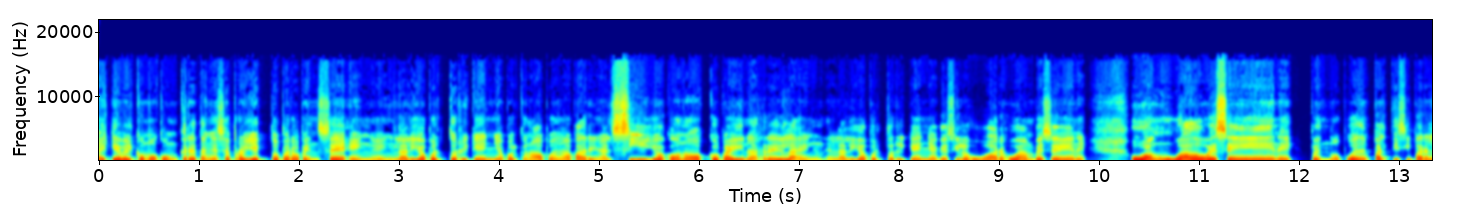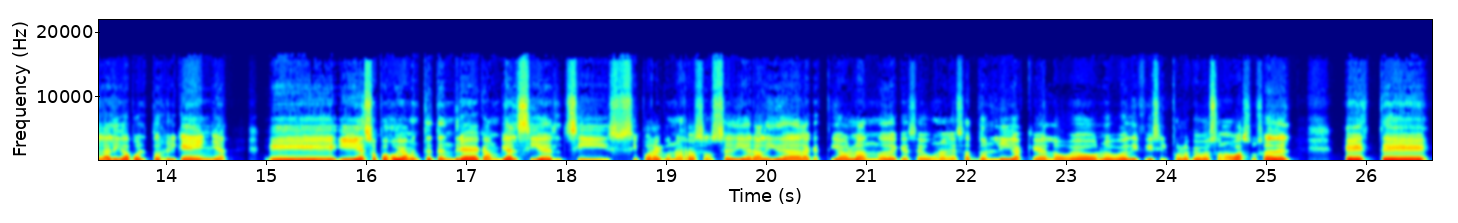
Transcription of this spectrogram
hay que ver cómo concretan ese proyecto, pero pensé en, la liga puertorriqueña porque no la pueden apadrinar. Sí, yo conozco que hay unas reglas en, la liga puertorriqueña que si los jugadores juegan BCN o han jugado BCN, pues no pueden participar en la liga puertorriqueña. Eh, y eso pues obviamente tendría que cambiar si, si, si por alguna razón se diera la idea de la que estoy hablando de que se unan esas dos ligas, que lo veo, lo veo difícil, por lo que eso no va a suceder. Este,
